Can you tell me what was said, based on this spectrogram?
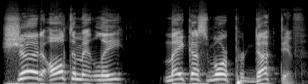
should ultimately make us more productive.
